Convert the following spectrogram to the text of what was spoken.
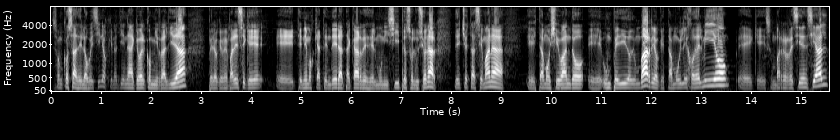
son cosas de los vecinos que no tienen nada que ver con mi realidad, pero que me parece que eh, tenemos que atender, atacar desde el municipio, solucionar. De hecho, esta semana eh, estamos llevando eh, un pedido de un barrio que está muy lejos del mío, que es un barrio residencial,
